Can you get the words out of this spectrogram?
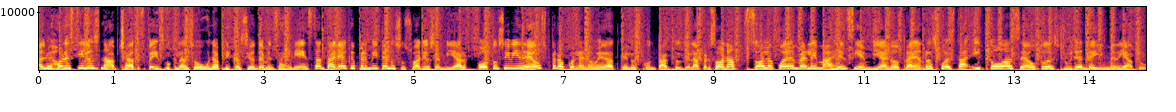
Al mejor estilo Snapchat, Facebook lanzó una aplicación de mensajería instantánea que permite a los usuarios enviar fotos y videos, pero con la novedad que los contactos de la persona solo pueden ver la imagen si envían otra en respuesta y todas se autodestruyen de inmediato.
